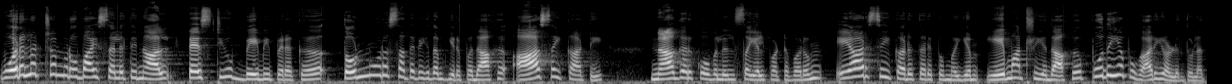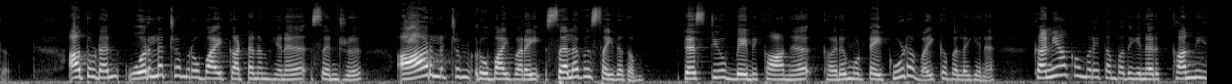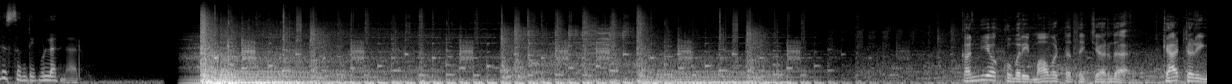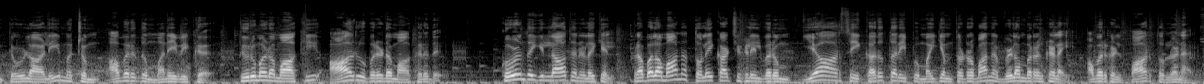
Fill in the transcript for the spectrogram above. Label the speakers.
Speaker 1: ஒரு லட்சம் ரூபாய் செலுத்தினால் டெஸ்ட் டியூப் பேபி பிறக்க தொண்ணூறு சதவிகிதம் இருப்பதாக ஆசை காட்டி நாகர்கோவிலில் செயல்பட்டு வரும் ஏஆர்சி கருத்தரிப்பு மையம் ஏமாற்றியதாக புதிய புகார் எழுந்துள்ளது. அத்துடன் ஒரு லட்சம் ரூபாய் கட்டணம் என சென்று ஆறு லட்சம் ரூபாய் வரை செலவு செய்ததும் டெஸ்ட் டியூப் பேபிக்கான கருமுட்டை கூட வைக்கவில்லை என கன்னியாகுமரி தம்பதியினர் கண்ணீர் சிந்தியுள்ளனர்.
Speaker 2: கன்னியாகுமரி மாவட்டத்தைச் சேர்ந்த கேட்டரிங் தொழிலாளி மற்றும் அவரது மனைவிக்கு திருமணமாகி ஆறு வருடமாகிறது. குழந்தை இல்லாத நிலையில் பிரபலமான தொலைக்காட்சிகளில் வரும் ஏஆர்சி கருத்தரிப்பு மையம் தொடர்பான விளம்பரங்களை அவர்கள் பார்த்துள்ளனர்.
